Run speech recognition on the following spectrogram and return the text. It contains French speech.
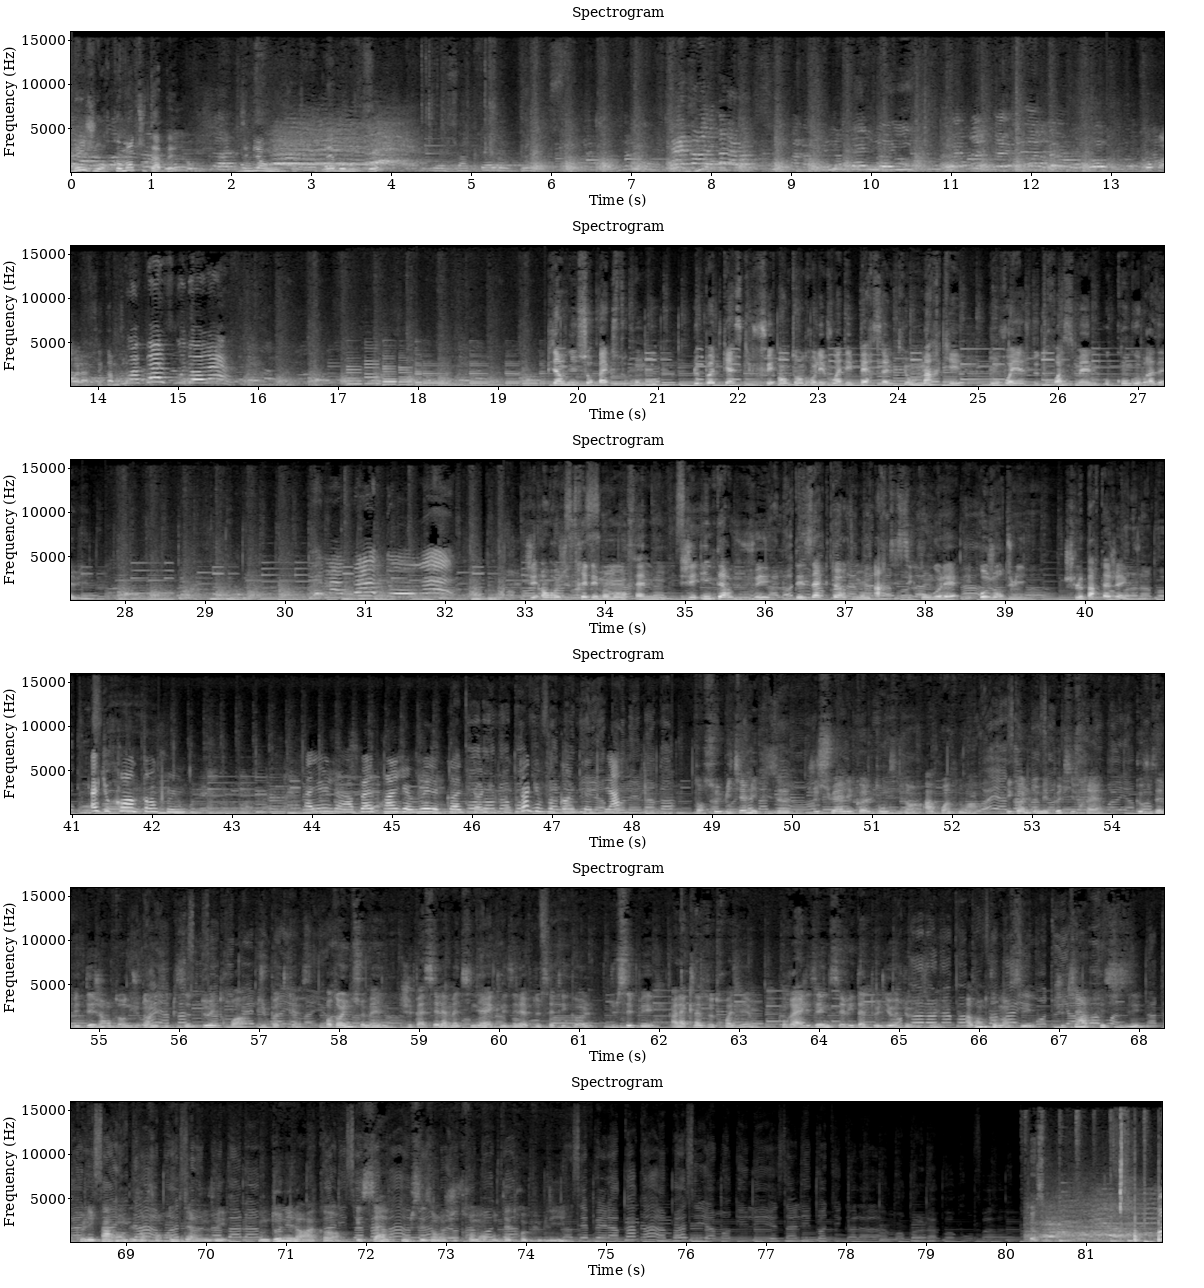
Bonjour, comment tu t'appelles? Dis bien au micro. Lève au micro. Je m'appelle. Vas-y. Je m'appelle Loïc. Voilà, c'est comme Je ça. m'appelle Froudolin. Bienvenue sur Backs to Congo, le podcast qui vous fait entendre les voix des personnes qui ont marqué mon voyage de trois semaines au Congo-Brazzaville. J'ai enregistré des moments en famille, j'ai interviewé des acteurs du monde artistique congolais et aujourd'hui, je le partage avec vous. Et tu crois entendre Salut, je m'appelle Franck, je vais l'école Toi, tu veux qu'on te Dans ce huitième épisode, je suis à l'école Don Divin à Pointe-Noire, école de mes petits frères que vous avez déjà entendu dans les épisodes 2 et 3 du podcast. Pendant une semaine, j'ai passé la matinée avec les élèves de cette école, du CP à la classe de 3e, pour réaliser une série d'ateliers audiovisuels. Avant de commencer, je tiens à préciser que les parents des enfants interviewés ont donné leur accord et savent où ces enregistrements vont être publiés.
